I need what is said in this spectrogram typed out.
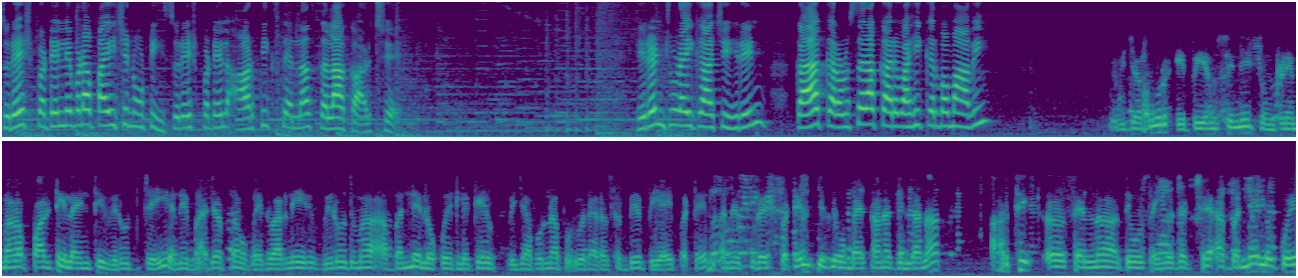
સુરેશ પટેલને પણ અપાઈ છે નોટિસ. સુરેશ પટેલ આર્થિક સેલના સલાહકાર છે. હિરણ જોડાઈ ગયા છે હિરણ કયા કારણોસર આ કાર્યવાહી કરવામાં આવી? વિજાપુર એપીએમસીની ચૂંટણીમાં પાર્ટી લાઇનથી વિરુદ્ધ જઈ અને ભાજપના ઉમેદવારની વિરુદ્ધમાં આ બંને લોકો, એટલે કે વિજાપુરના પૂર્વ ધારાસભ્ય પીઆઈ પટેલ અને સુરેશ પટેલ, કે જેઓ મહેસાણા જિલ્લાના આર્થિક સેલના તેઓ સંયોજક છે, આ બંને લોકોએ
